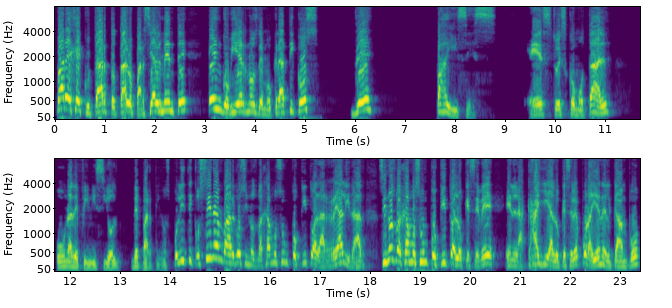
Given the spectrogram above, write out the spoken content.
para ejecutar total o parcialmente en gobiernos democráticos de países. Esto es como tal una definición de partidos políticos. Sin embargo, si nos bajamos un poquito a la realidad, si nos bajamos un poquito a lo que se ve en la calle, a lo que se ve por ahí en el campo,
